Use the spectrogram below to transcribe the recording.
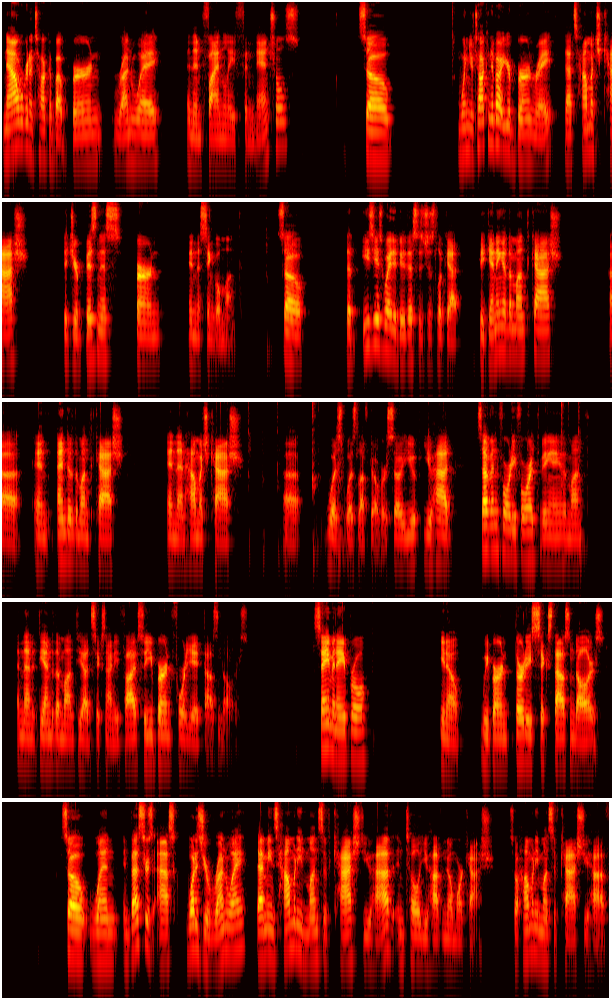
now we're going to talk about burn, runway, and then finally financials. So when you're talking about your burn rate, that's how much cash did your business burn in a single month. So the easiest way to do this is just look at beginning of the month cash uh, and end of the month cash, and then how much cash uh, was was left over. So you you had 744 at the beginning of the month, and then at the end of the month you had 695. So you burned $48,000. Same in April. You know, we burned $36,000. So when investors ask, what is your runway? That means how many months of cash do you have until you have no more cash? So how many months of cash do you have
